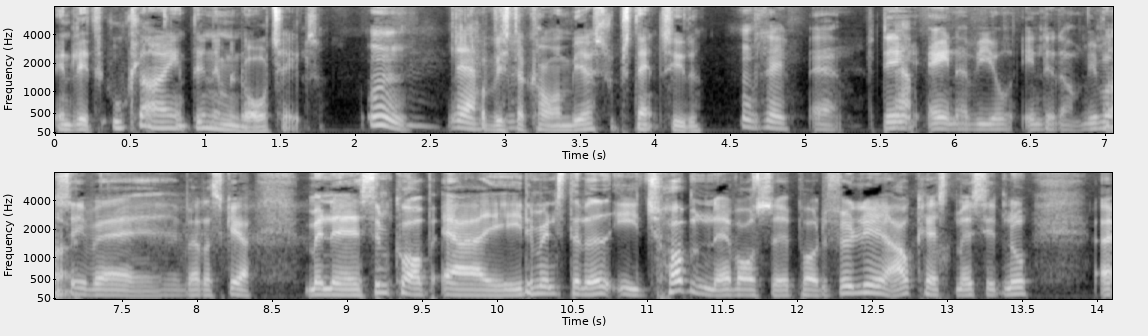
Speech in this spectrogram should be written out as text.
en lidt uklar en, det er nemlig en overtagelse. Mm. Ja, Og hvis der kommer mere substans i det. Okay. Ja, det Ja. aner vi jo intet om. Vi må Nej. Se, hvad, hvad der sker. Men uh, SimCorp er i det mindste med i toppen af vores uh, portefølje afkastmæssigt nu. Uh,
